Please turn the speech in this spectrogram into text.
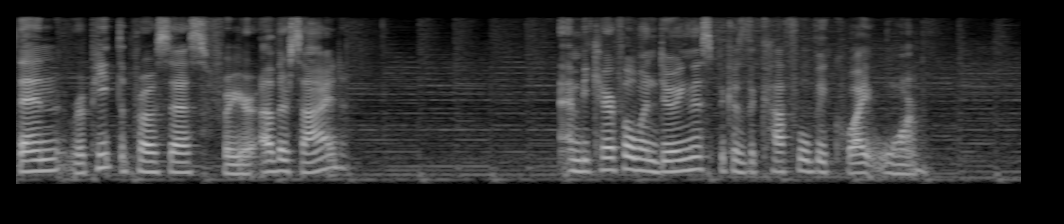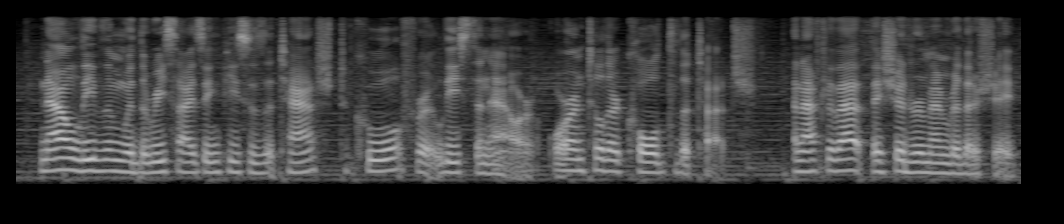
Then repeat the process for your other side. And be careful when doing this because the cuff will be quite warm. Now leave them with the resizing pieces attached to cool for at least an hour or until they're cold to the touch. And after that, they should remember their shape.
